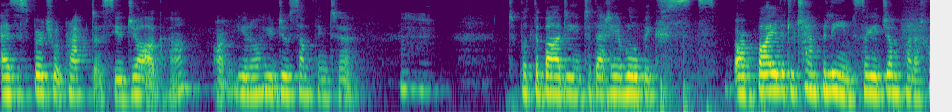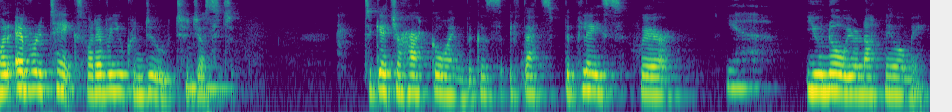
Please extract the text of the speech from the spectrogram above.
As a spiritual practice, you jog, huh? Or you know, you do something to mm-hmm. to put the body into that aerobic, or buy a little trampoline so you jump on it. Whatever it takes, whatever you can do to mm-hmm. just to get your heart going. Because if that's the place where Yeah. you know you're not Naomi,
